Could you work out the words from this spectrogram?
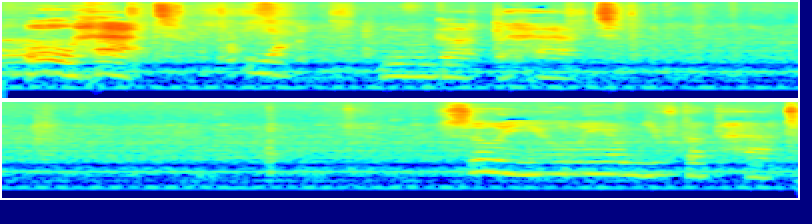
Uh, Oh, hat. Yeah. We forgot the hat. Silly you, Liam. You've got the hat.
